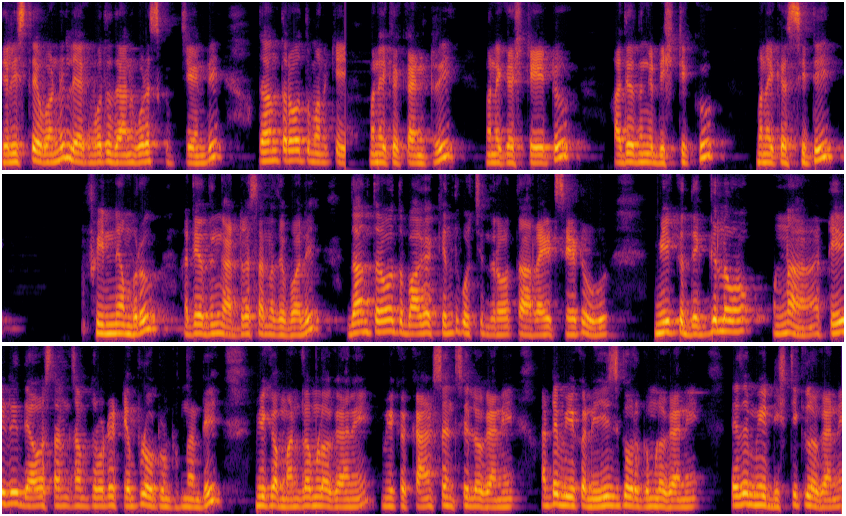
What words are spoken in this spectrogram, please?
తెలిస్తే ఇవ్వండి. లేకపోతే దాన్ని కూడా స్కిప్ చేయండి. దాని తర్వాత మనకి మన యొక్క కంట్రీ మన యొక్క స్టేటు అదేవిధంగా డిస్టిక్ మన యొక్క సిటీ పిన్ నెంబరు అదేవిధంగా అడ్రస్ అన్నది ఇవ్వాలి. దాని తర్వాత బాగా కిందకు వచ్చిన తర్వాత రైట్ సైడు మీకు దగ్గరలో ఉన్న టీడీ దేవస్థానం సంస్థ టెంపుల్ ఒకటి ఉంటుందండి. మీకు మండలంలో కానీ మీ యొక్క కాన్స్టిట్యున్సీలో కానీ అంటే మీ యొక్క నియోజకవర్గంలో కానీ లేదా మీ డిస్టిక్లో కానీ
